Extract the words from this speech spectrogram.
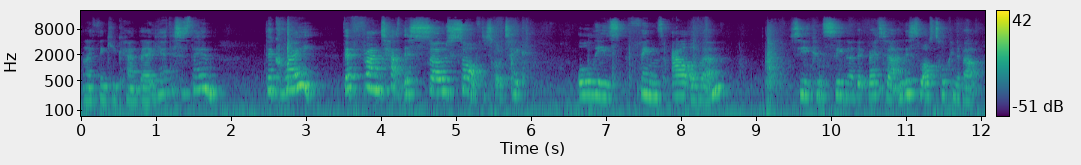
and I think you can there. Yeah, this is them. They're great. They're fantastic. They're so soft. Just got to take all these things out of them so you can see them a bit better. And this is what I was talking about.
